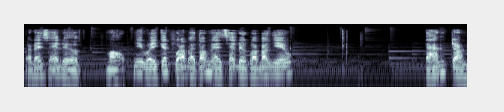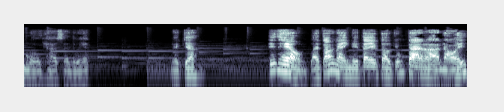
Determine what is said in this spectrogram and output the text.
và đây sẽ được một. Như vậy kết quả bài toán này sẽ được là bao nhiêu? 812 cm được chưa? Tiếp theo bài toán này người ta yêu cầu chúng ta là đổi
